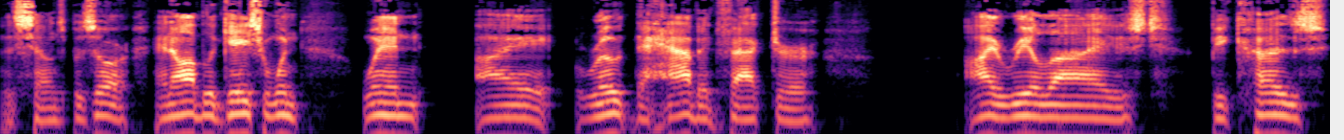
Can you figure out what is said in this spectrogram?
this sounds bizarre, an obligation when, when I wrote the habit factor, I realized because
